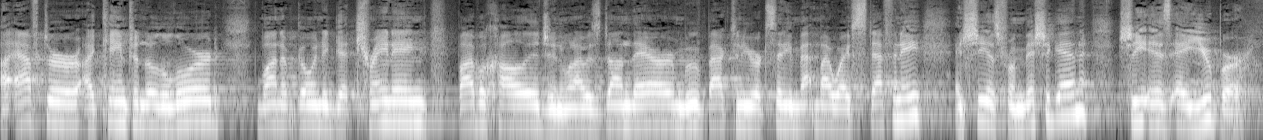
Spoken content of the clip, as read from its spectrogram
Uh, after I came to know the Lord, wound up going to get training, Bible college, and when I was done there, moved back to New York City, met my wife Stephanie, and she is from Michigan. She is a Yooper.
